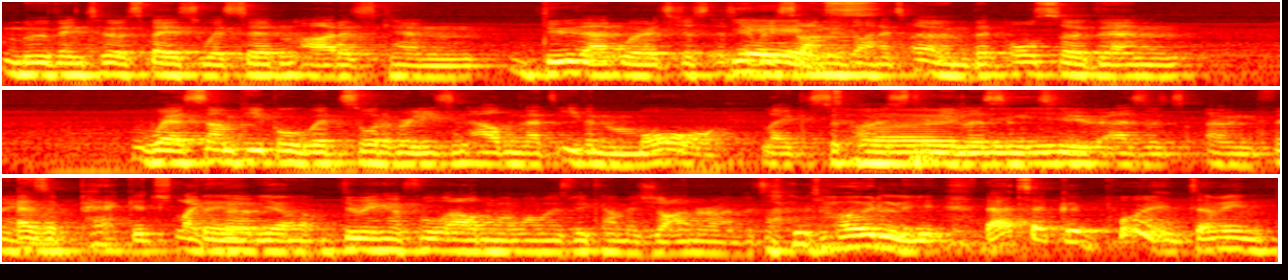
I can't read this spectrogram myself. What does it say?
move into a space where certain artists can do that, where it's just every song is on its own, but also then where some people would sort of release an album that's even more like supposed to be listened to as its own thing. as a package like thing, the, yeah. doing a full album will almost become a genre of its own. Totally. That's a good point. I mean,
